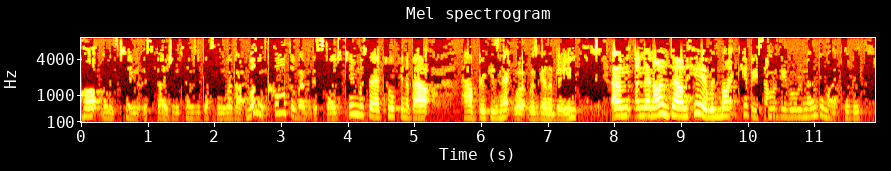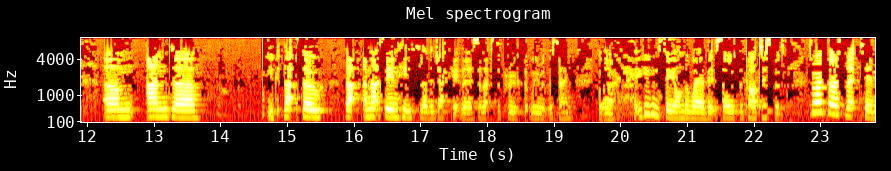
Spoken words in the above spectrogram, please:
partner with Tim at this stage in terms of getting the web out. It wasn't called the web at this stage. Tim was there talking about how big his network was going to be. Um, and then I'm down here with Mike Kibby. Some of you will remember Mike Kibby. Um, and uh, that, so that, and that's Ian Heath's leather jacket there, so that's the proof that we were at the same. Uh, you can see on the web, it shows the participants. So I first met Tim,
